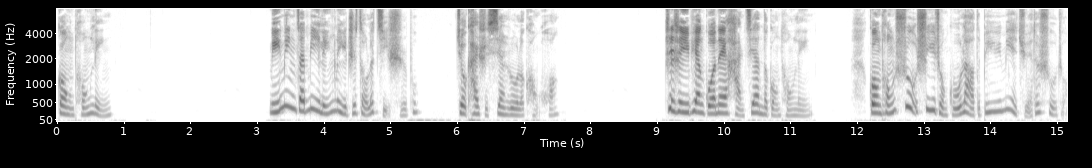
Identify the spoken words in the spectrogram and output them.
巩童林，明明在密林里只走了几十步，就开始陷入了恐慌。这是一片国内罕见的巩桐林。巩桐树是一种古老的濒于灭绝的树种，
